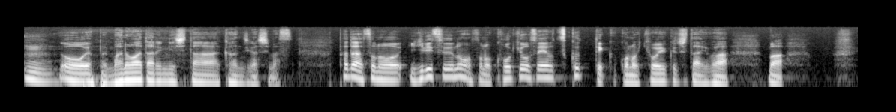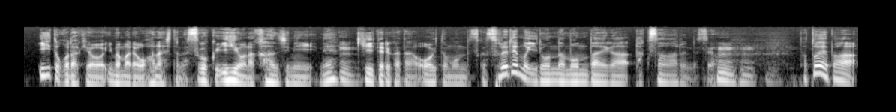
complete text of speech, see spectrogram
うん。をやっぱり目の当たりにした感じがします。ただそのイギリスのその公共性を作っていくこの教育自体はまあいいとこだけを今までお話したのはすごくいいような感じにね、うん。聞いてる方が多いと思うんですがそれでもいろんな問題がたくさんあるんですよ、うんうん。例えば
